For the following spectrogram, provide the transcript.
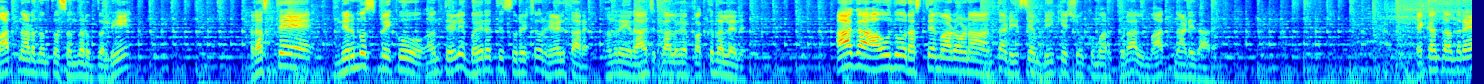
ಮಾತನಾಡಿದಂಥ ಸಂದರ್ಭದಲ್ಲಿ ರಸ್ತೆ ನಿರ್ಮಿಸಬೇಕು ಅಂತೇಳಿ ಭೈರತಿ ಸುರೇಶ್ ಅವರು ಹೇಳ್ತಾರೆ. ಅಂದರೆ ಈ ರಾಜಕಾಲುವೆ ಪಕ್ಕದಲ್ಲೇನೆ. ಆಗ ಹೌದು, ರಸ್ತೆ ಮಾಡೋಣ ಅಂತ D C M D K Shivakumar ಕೂಡ ಅಲ್ಲಿ ಮಾತನಾಡಿದ್ದಾರೆ. ಯಾಕಂತಂದರೆ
